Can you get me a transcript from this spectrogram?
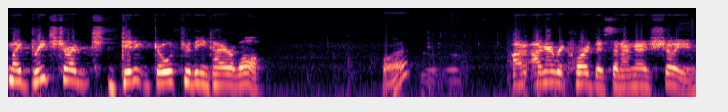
My breach charge didn't go through the entire wall. What? I- I'm gonna record this and I'm gonna show you.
